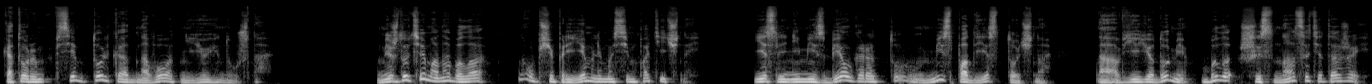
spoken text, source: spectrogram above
которым всем только одного от нее и нужно. Между тем она была общеприемлемо симпатичной. Если не мисс Белгород, то мисс Подъезд точно, а в ее доме было 16 этажей.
